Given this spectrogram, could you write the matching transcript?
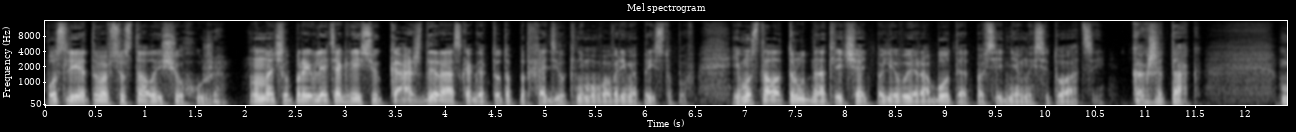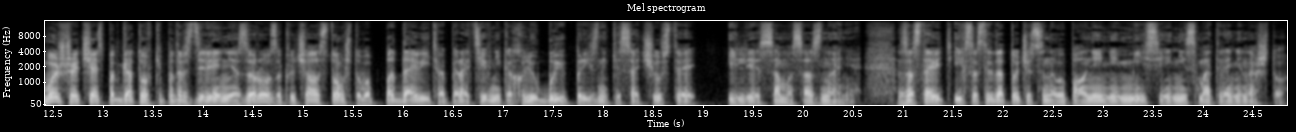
После этого все стало еще хуже. Он начал проявлять агрессию каждый раз, когда кто-то подходил к нему во время приступов. Ему стало трудно отличать полевые работы от повседневных ситуаций. Как же так? Большая часть подготовки подразделения ЗРО заключалась в том, чтобы подавить в оперативниках любые признаки сочувствия или самосознание, заставить их сосредоточиться на выполнении миссии, несмотря ни на что.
